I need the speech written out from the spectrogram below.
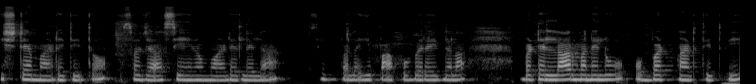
ಇಷ್ಟೇ ಮಾಡಿದ್ದಿದ್ದು ಸೊ ಜಾಸ್ತಿ ಏನೂ ಮಾಡಿರಲಿಲ್ಲ. ಸಿಂಪಲ್ಲಾಗಿ ಪಾಪು ಬೇರೆ ಇದ್ನಲ್ಲ. ಬಟ್ ಎಲ್ಲರ ಮನೇಲೂ ಒಬ್ಬಟ್ಟು ಮಾಡ್ತಿದ್ವಿ.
